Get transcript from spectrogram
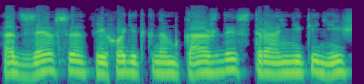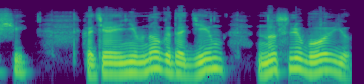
От Зевса приходит к нам каждый странник и нищий, хотя и немного дадим, но с любовью.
